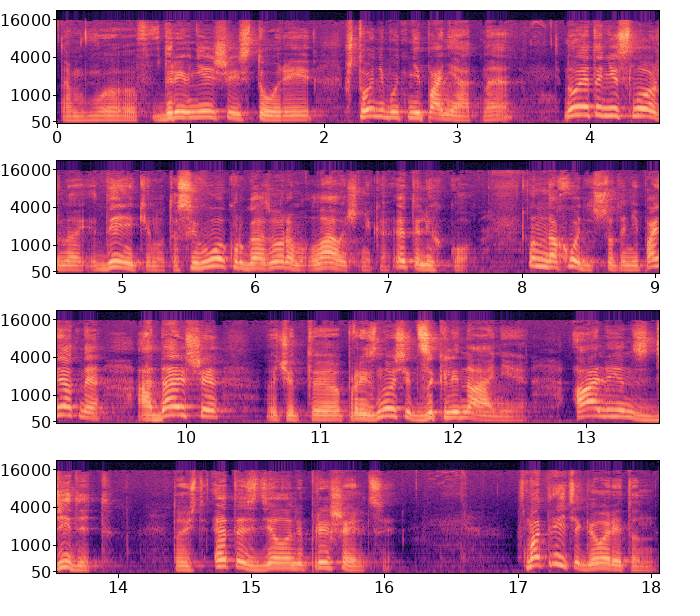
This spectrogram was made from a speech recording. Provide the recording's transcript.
там, в, в древнейшей истории, что-нибудь непонятное. Но это несложно Деникину-то с его кругозором лавочника. Это легко. Он находит что-то непонятное, а дальше значит, э, произносит заклинание. Aliens did it. То есть это сделали пришельцы. Смотрите, говорит он,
